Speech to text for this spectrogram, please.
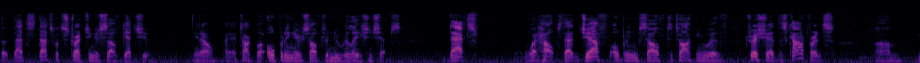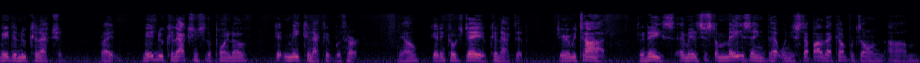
th- that's that's what stretching yourself gets you. You know, I, I talk about opening yourself to new relationships. That's what helps. That Jeff opening himself to talking with Trisha at this conference um, made a new connection, right? Made new connections to the point of getting me connected with her. You know, getting Coach Dave connected. Jeremy Todd, Denise. I mean, it's just amazing that when you step out of that comfort zone um,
